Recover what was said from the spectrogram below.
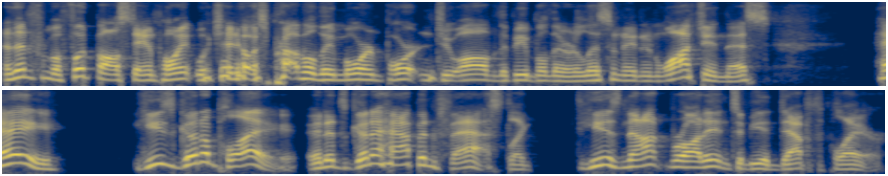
And then from a football standpoint, which I know is probably more important to all of the people that are listening and watching this, hey, he's going to play and it's going to happen fast. Like he is not brought in to be a depth player.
